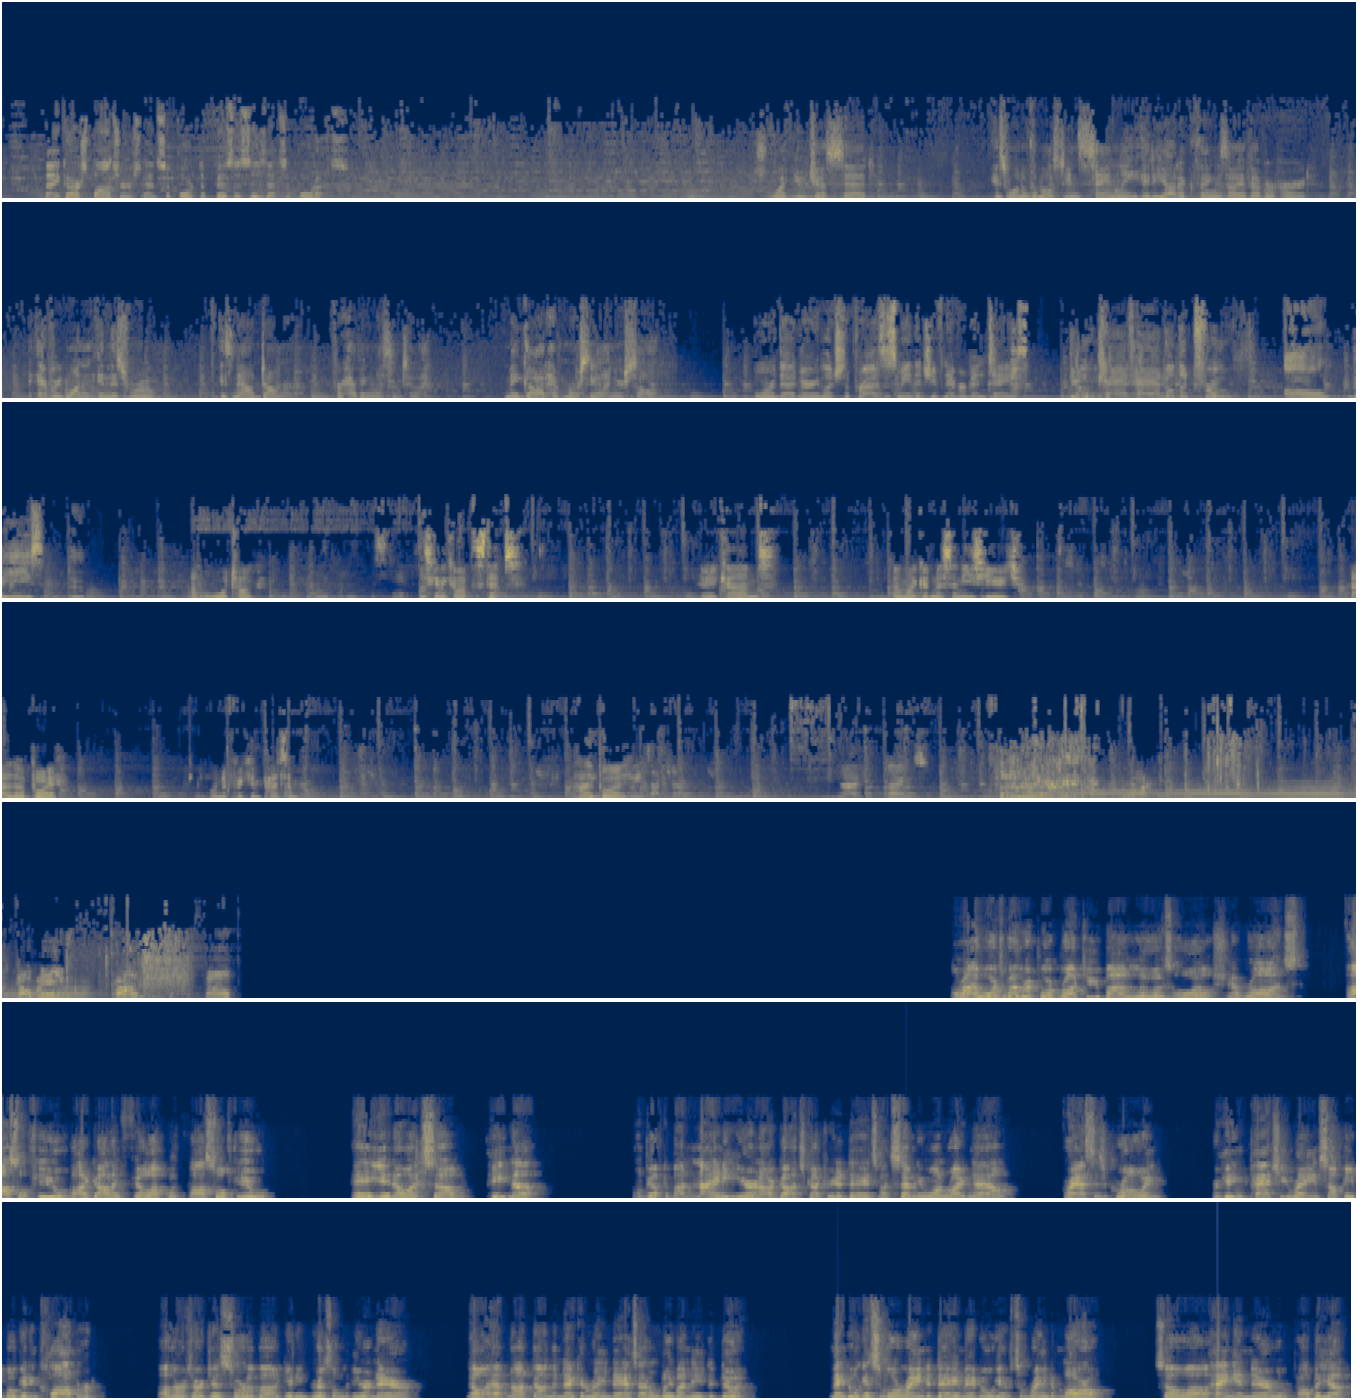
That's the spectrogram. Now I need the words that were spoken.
thank our sponsors and support the businesses that support us. What you just said is one of the most insanely idiotic things I have ever heard. Everyone in this room is now dumber for having listened to it. May God have mercy on your soul. Or that very much surprises me that you've never been tased. You can't handle the truth. All bees poop. A warthog. He's going to come up the steps. Here he comes. Oh my goodness, and he's huge. Hello, boy. Wonder if we can pet him. Hi, boy. Can we touch him? No, don't. Help me! Help! Help! All right, Ward's Weather Report brought to you by Lewis Oil, Chevron's fossil fuel. By golly, fill up with fossil fuel. Hey, you know, it's um, heating up. Gonna be up to about 90 here in our God's country today. It's about 71 right now. Grass is growing. We're getting patchy rain. Some people are getting clobbered. Others are just sort of uh, getting drizzled here and there. No, I have not done the naked rain dance. I don't believe I need to do it. Maybe we'll get some more rain today. Maybe we'll get some rain tomorrow. So uh, hang in there. We'll probably uh,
